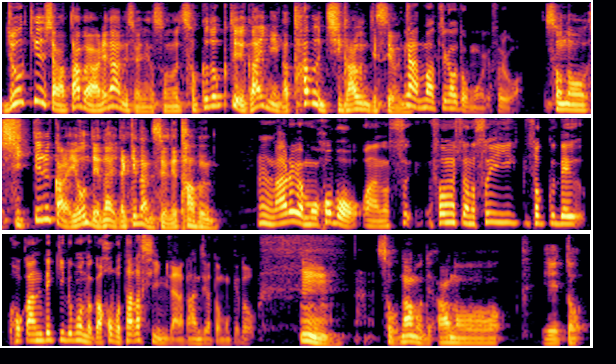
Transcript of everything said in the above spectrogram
上級者は多分あれなんですよね。その速読という概念が多分違うんですよに。ね。あまあ違うと思うよ、それは。その、知ってるから読んでないだけなんですよね、多分。うん、あるいはもうほぼ、あの、すその人の推測で保管できるものがほぼ正しいみたいな感じだと思うけど。うん。そう。なので、あのーえっ、と、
